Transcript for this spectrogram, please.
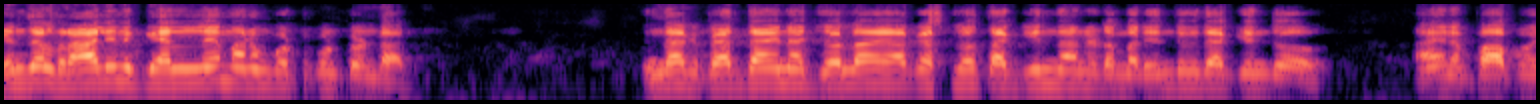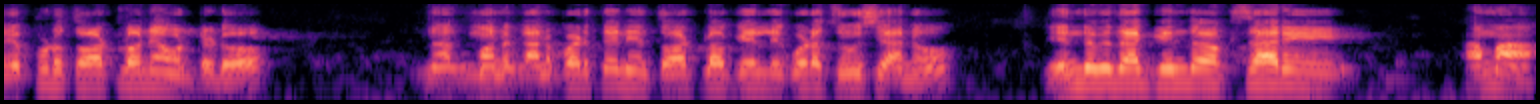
గింజలు రాలిన గెలనే మనం కొట్టుకుంటుండాలి. ఇందాక పెద్ద ఆయన జూలై ఆగస్టులో తగ్గింది అన్నాడు. మరి ఎందుకు తగ్గిందో? ఆయన పాపం ఎప్పుడు తోటలోనే ఉంటాడు. నాకు మొన్న కనపడితే నేను తోటలోకి వెళ్ళి కూడా చూశాను. ఎందుకు తగ్గిందో ఒకసారి అమ్మ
